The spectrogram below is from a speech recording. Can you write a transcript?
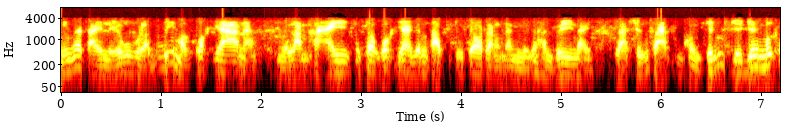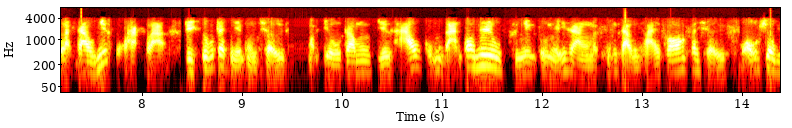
những cái tài liệu là bí mật quốc gia nè làm hại cho quốc gia dân tộc, tôi cho rằng là những hành vi này là xử phạt hành chính với mức là cao nhất hoặc là truy cứu trách nhiệm hình sự. Mặc dù trong dự thảo cũng đã có nêu, nhưng tôi nghĩ rằng là cũng cần phải có cái sự bổ sung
